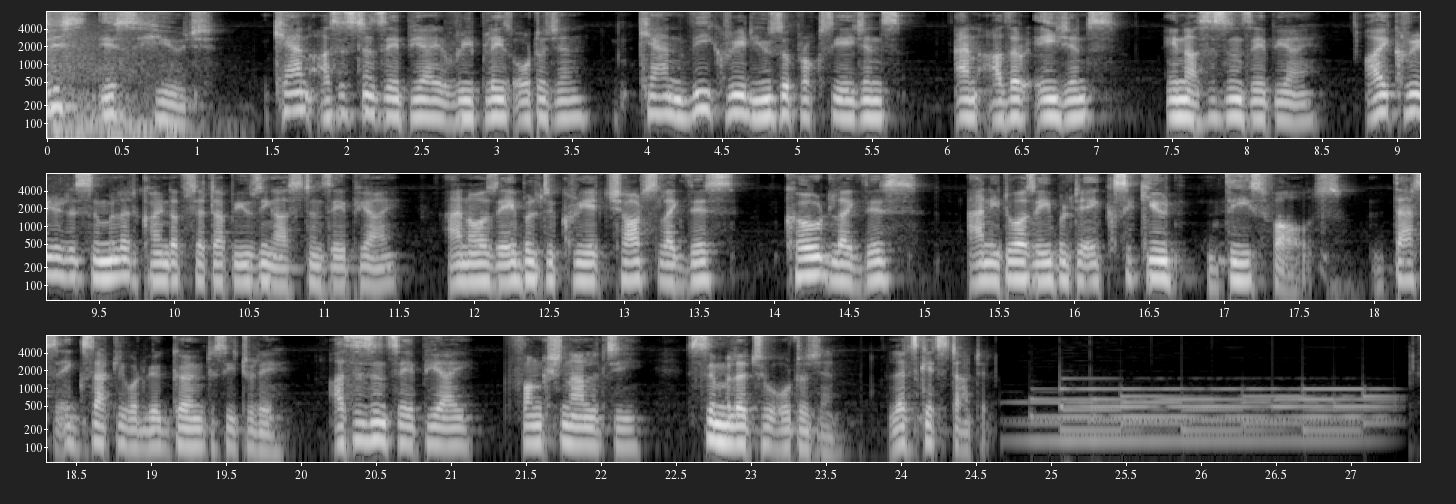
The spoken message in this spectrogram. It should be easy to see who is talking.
Speaker 1: This is huge. Can Assistants API replace AutoGen? Can we create user proxy agents and other agents in Assistants API? I created a similar kind of setup using Assistants API and I was able to create charts like this, code like this, and it was able to execute these files. That's exactly what we're going to see today. Assistants API functionality similar to AutoGen. Let's get started.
